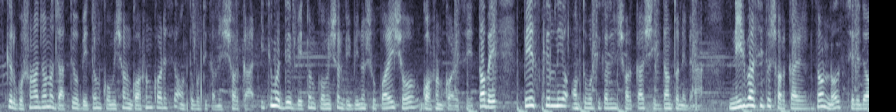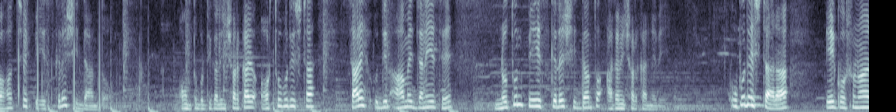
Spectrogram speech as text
স্কেল ঘোষণার জন্য জাতীয় বেতন কমিশন গঠন করেছে অন্তর্বর্তীকালীন সরকার। ইতিমধ্যে বেতন কমিশন বিভিন্ন সুপারিশও গঠন করেছে। তবে পে স্কেল নিয়ে অন্তর্বর্তীকালীন সরকার সিদ্ধান্ত নেবে না। নির্বাচিত সরকারের জন্য ছেড়ে দেওয়া হচ্ছে পে স্কেলের সিদ্ধান্ত। অন্তর্বর্তীকালীন সরকারের অর্থ উপদেষ্টা সালেহ উদ্দিন আহমেদ জানিয়েছে, নতুন পে স্কেলের সিদ্ধান্ত আগামী সরকার নেবে। উপদেষ্টারা এ ঘোষণার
